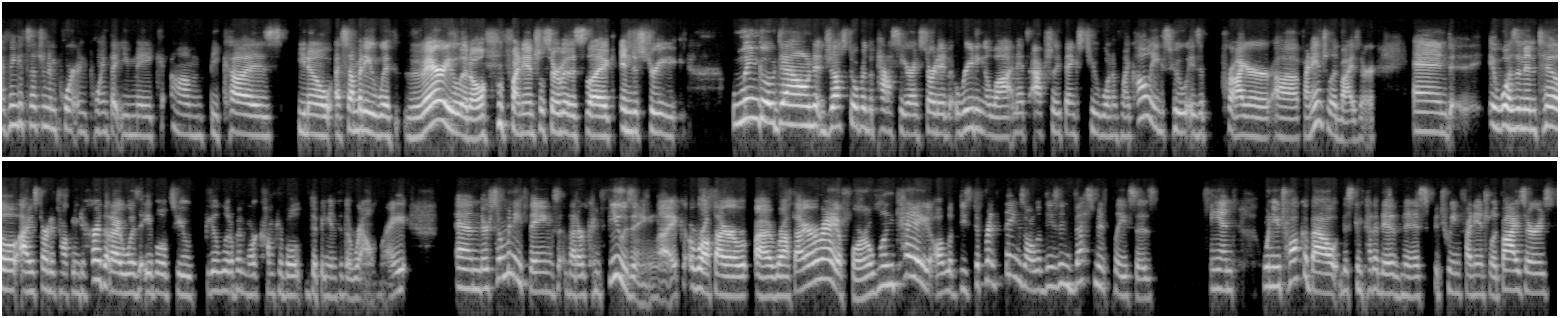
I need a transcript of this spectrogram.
I think it's such an important point that you make um, because, you know, as somebody with very little financial service like industry lingo down just over the past year, I started reading a lot. And it's actually thanks to one of my colleagues who is a prior uh, financial advisor. And it wasn't until I started talking to her that I was able to feel a little bit more comfortable dipping into the realm, right? And there's so many things that are confusing, like a Roth IRA, a Roth IRA, a 401k, all of these different things, all of these investment places. And when you talk about this competitiveness between financial advisors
